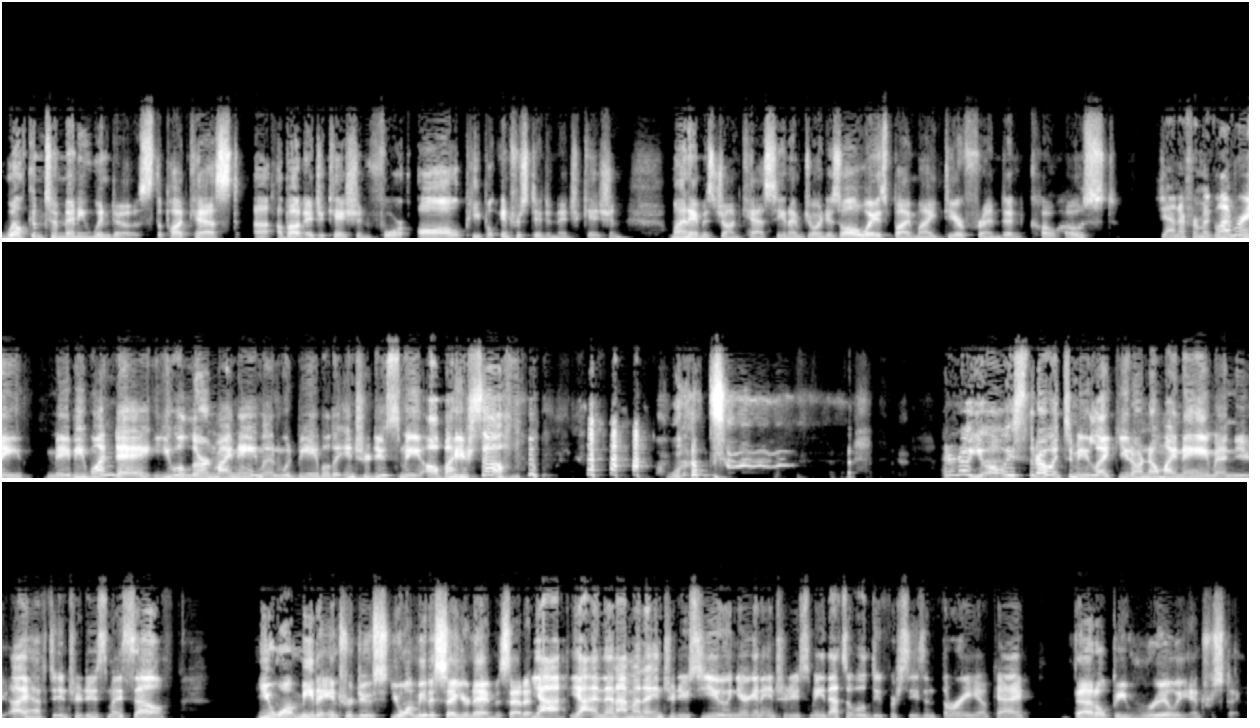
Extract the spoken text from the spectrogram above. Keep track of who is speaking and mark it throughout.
Speaker 1: Welcome to Many Windows, the podcast uh, about education for all people interested in education. My name is John Cassie, and I'm joined as always by my dear friend and co host,
Speaker 2: Jennifer McGlemery. Maybe one day you will learn my name and would be able to introduce me all by yourself.
Speaker 1: what?
Speaker 2: I don't know. You always throw it to me like you don't know my name and you I have to introduce myself.
Speaker 1: You want me to introduce, you want me to say your name, is that it?
Speaker 2: Yeah, yeah. And then I'm going to introduce you and you're going to introduce me. That's what we'll do for season three, okay?
Speaker 1: That'll be really interesting.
